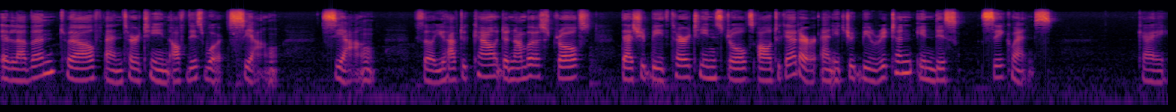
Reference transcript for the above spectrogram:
11 12 and 13 of this word xiang. Xiang. So you have to count the number of strokes. That should be 13 strokes altogether and it should be written in this sequence. Okay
